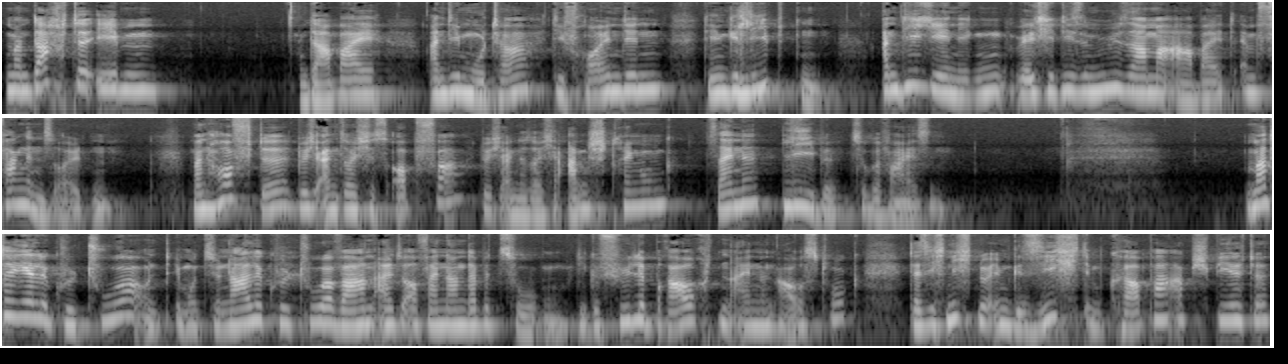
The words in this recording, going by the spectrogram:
man dachte eben dabei an die Mutter, die Freundin, den Geliebten, an diejenigen, welche diese mühsame Arbeit empfangen sollten. Man hoffte, durch ein solches Opfer, durch eine solche Anstrengung, seine Liebe zu beweisen. Materielle Kultur und emotionale Kultur waren also aufeinander bezogen. Die Gefühle brauchten einen Ausdruck, der sich nicht nur im Gesicht, im Körper abspielte,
